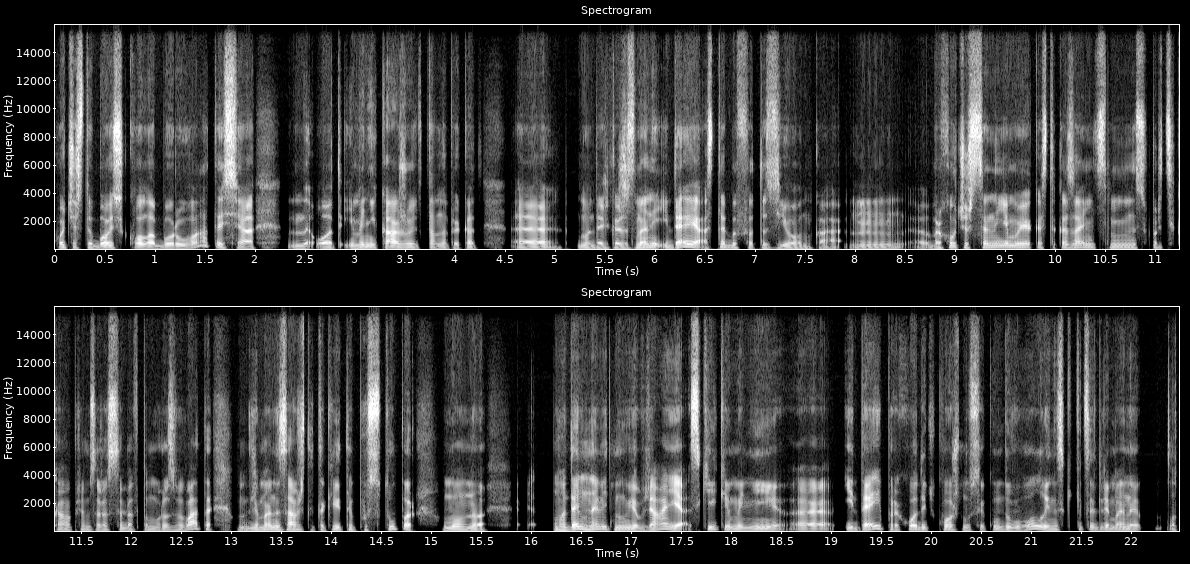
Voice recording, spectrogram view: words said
хоче з тобою сколаборуватися. От, і мені кажуть, там, наприклад, е, модель каже: з мене ідея, а з тебе фотозйомка. Враховуючи, що це не є моя якась така зайнятість, мені не супер цікаво прямо зараз себе в тому розвивати. Для мене завжди такий типу ступор, умовно. Модель навіть не уявляє, скільки мені е, ідей приходить кожну секунду в голову, і наскільки це для мене от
